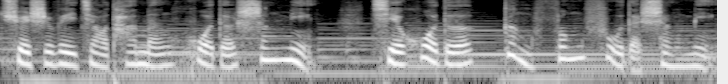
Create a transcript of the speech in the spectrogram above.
却是为叫他们获得生命，且获得更丰富的生命。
